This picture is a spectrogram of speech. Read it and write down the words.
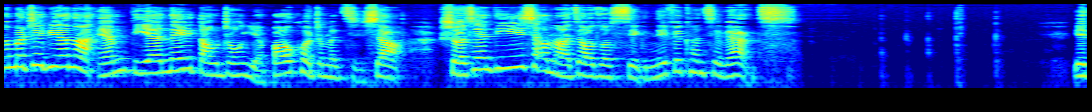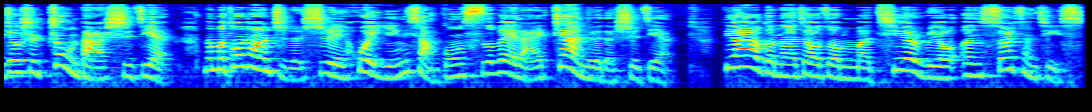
那么这边呢，MDNA 当中也包括这么几项。首先，第一项呢叫做 significant events，也就是重大事件。那么通常指的是会影响公司未来战略的事件。第二个呢叫做 material uncertainties，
